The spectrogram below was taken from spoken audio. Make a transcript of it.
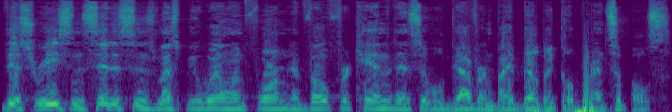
this reason, citizens must be well informed and vote for candidates that will govern by biblical principles.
